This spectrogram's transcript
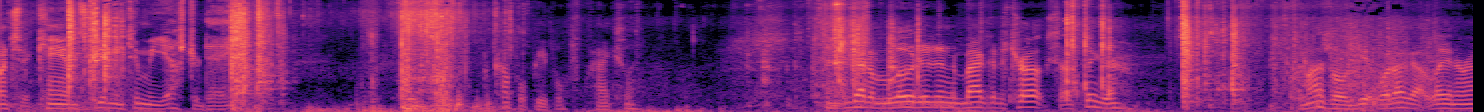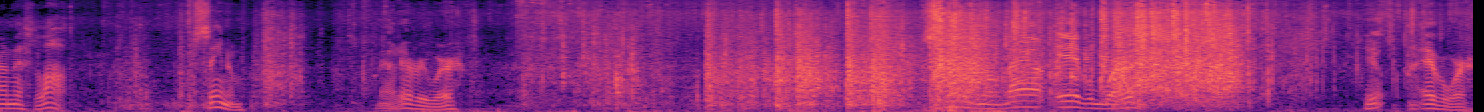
bunch of cans given to me yesterday. A couple people, actually. I got them loaded in the back of the truck, so I figure I might as well get what I got laying around this lot. I've seen them about everywhere. Seen them about everywhere. Yep, everywhere.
